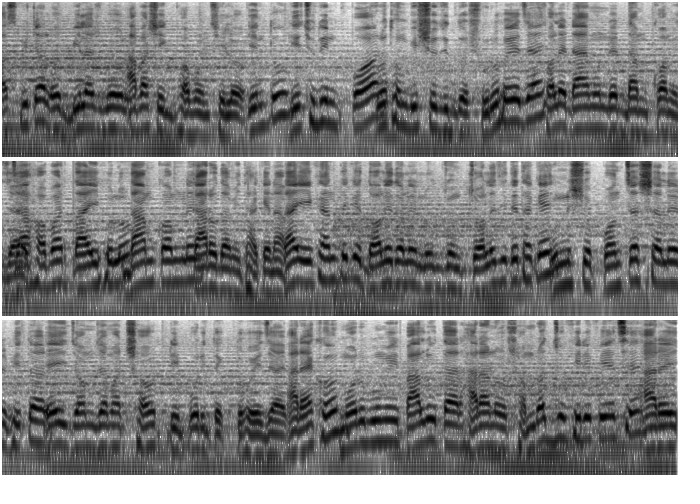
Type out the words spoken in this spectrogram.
হসপিটাল ও বিলাসবহুল আবাসিক ভবন ছিল। কিন্তু কিছুদিন পর প্রথম বিশ্বযুদ্ধ শুরু হয়ে যায় ফলে ডায়মন্ডের দাম কমে যায়। যা হবার তাই হলো দাম কমলে কারও দামই থাকে না। তাই এখান থেকে দলে দলে লোকজন চলে যেতে থাকে। উনিশশো পঞ্চাশ সালের ভিতর এই জমজমাট শহরটি পরিত্যক্ত হয়ে যায়। আর এখন মরুভূমির বালু তার হারানো সাম্রাজ্য ফিরে পেয়েছে। আর এই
